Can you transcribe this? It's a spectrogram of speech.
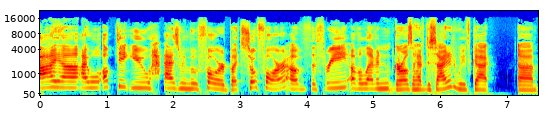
I uh, I will update you as we move forward. But so far, of the three of eleven girls that have decided, we've got um,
